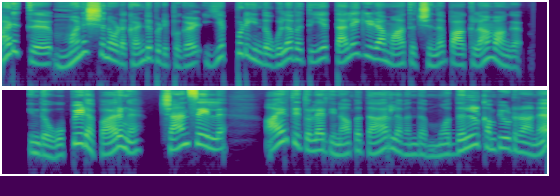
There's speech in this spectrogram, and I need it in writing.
அடுத்து மனுஷனோட கண்டுபிடிப்புகள் எப்படி இந்த உலகத்தையே தலைகீழா மாத்துச்சுன்னு பார்க்கலாம் வாங்க. இந்த ஒப்பீட பாருங்க. சான்ஸே இல்ல. ஆயிரத்தி தொள்ளாயிரத்தி நாற்பத்தி ஆறுல வந்த முதல் கம்ப்யூட்டரான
